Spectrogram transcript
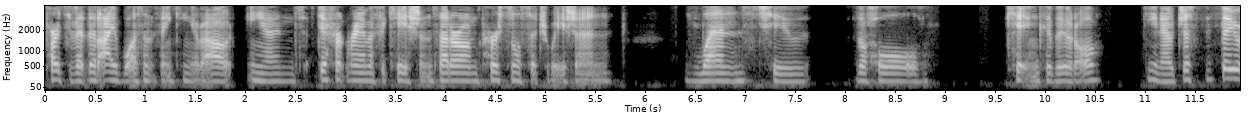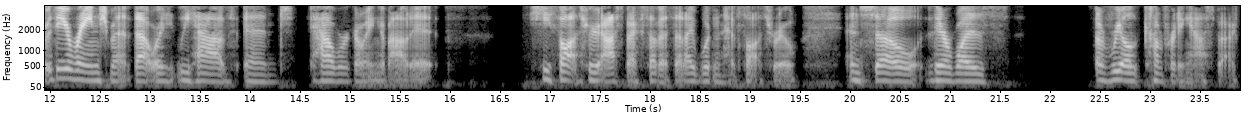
parts of it that I wasn't thinking about and different ramifications that our own personal situation lends to the whole kit and caboodle. You know, just the the arrangement that we we have and how we're going about it. He thought through aspects of it that I wouldn't have thought through. And so there was a real comforting aspect.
